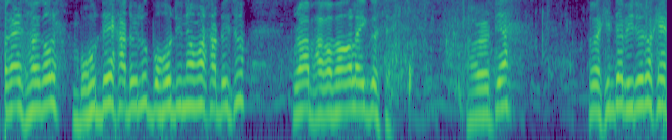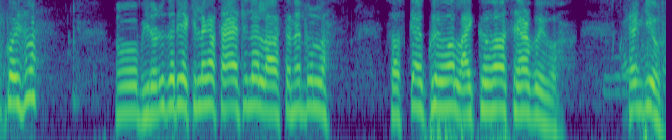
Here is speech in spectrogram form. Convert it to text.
গাইজ হৈ গ'ল। বহুত দেৰি সাঁতুৰিলোঁ বহুত দিনৰ মূৰত সাঁতুৰিছোঁ। পূৰা ভাগৰ ভাগৰ লাগি গৈছে। আৰু এতিয়া তো এইখিনিতে ভিডিঅ'টো শেষ কৰিছোঁ। তো ভিডিঅ'টো যদি এইখিনিলৈকে চাই আছিলে চেনেলটো ছাবস্ক্ৰাইব কৰিব লাইক কৰিব আৰু শ্বেয়াৰ কৰিব। Thank U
